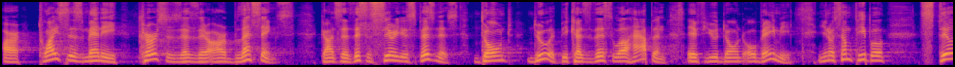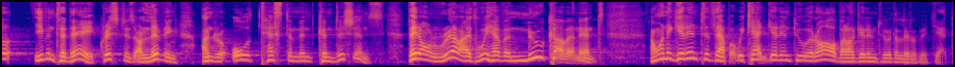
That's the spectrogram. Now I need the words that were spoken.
are twice as many curses as there are blessings. God says, This is serious business. Don't do it because this will happen if you don't obey me. You know, some people still, even today, Christians are living under Old Testament conditions. They don't realize we have a new covenant. I want to get into that, but we can't get into it all, but I'll get into it a little bit yet.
